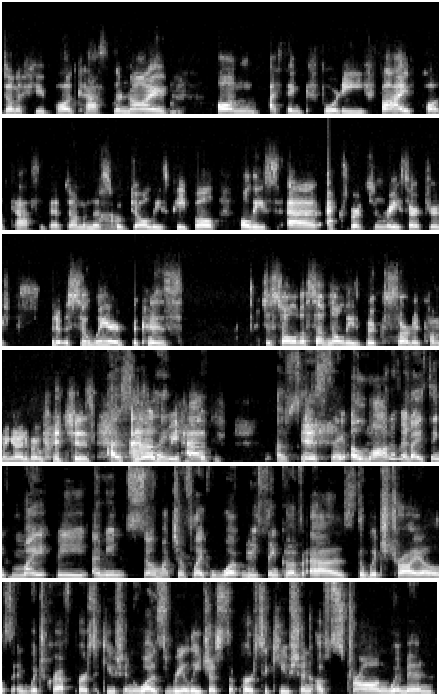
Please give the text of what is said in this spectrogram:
done a few podcasts. They're now on I think 45 podcasts that they've done and they've wow. spoke to all these people, all these uh, experts and researchers. But it was so weird because just all of a sudden all these books started coming out about witches. and like, we have I was going to say a lot of it I think might be I mean so much of like what we think of as the witch trials and witchcraft persecution was really just the persecution of strong women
